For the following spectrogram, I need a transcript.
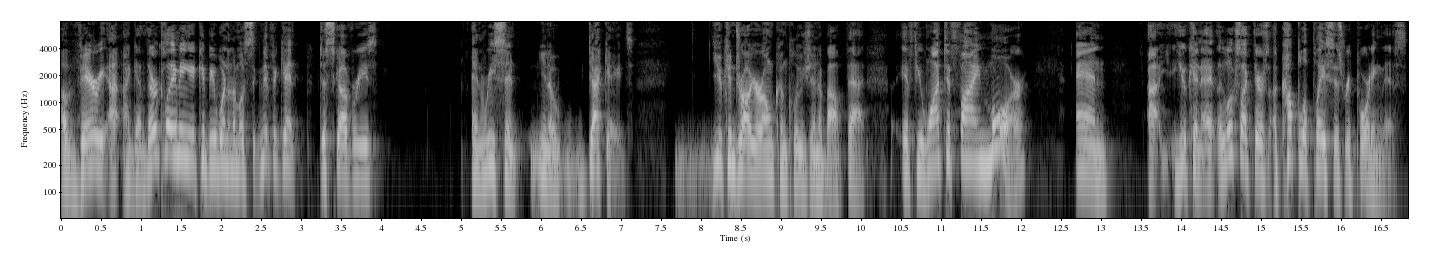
a very again, they're claiming it could be one of the most significant discoveries in recent, you know, decades you can draw your own conclusion about that. If you want to find more, and uh, you can, it looks like there's a couple of places reporting this.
